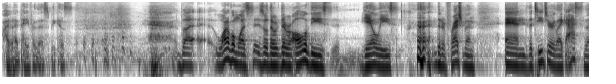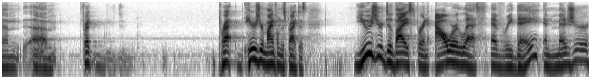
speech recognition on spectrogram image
why did I pay for this? Because, but one of them was so there, there were all of these Yalies that are freshmen, and the teacher like asked them, um, Fred, pra- here's your mindfulness practice. Use your device for an hour less every day and measure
